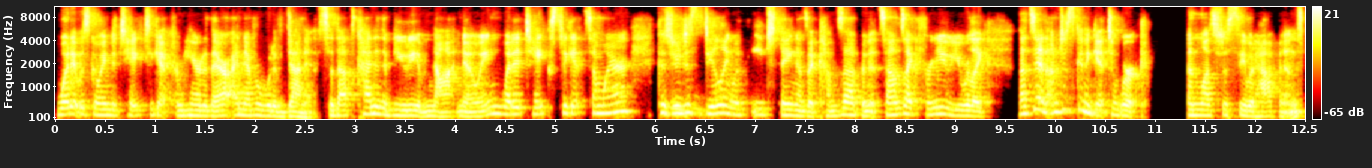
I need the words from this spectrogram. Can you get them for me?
what it was going to take to get from here to there i never would have done it so that's kind of the beauty of not knowing what it takes to get somewhere because you're just mm-hmm. dealing with each thing as it comes up and it sounds like for you you were like that's it i'm just going to get to work and let's just see what happens.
